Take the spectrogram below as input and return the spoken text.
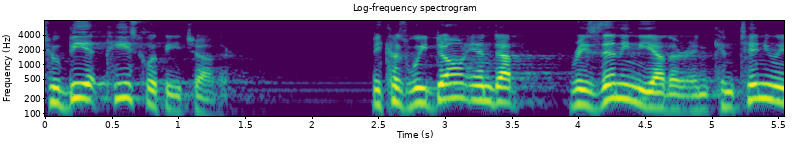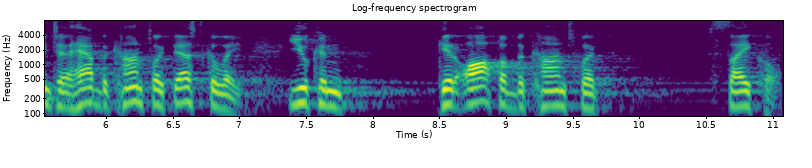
to be at peace with each other. Because we don't end up resenting the other and continuing to have the conflict escalate. You can get off of the conflict cycle.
